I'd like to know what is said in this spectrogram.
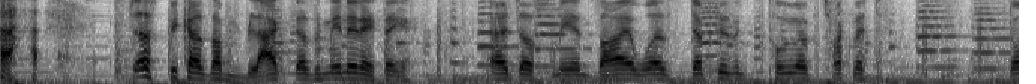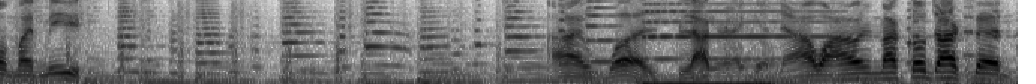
Just because I'm black doesn't mean anything. That just means I was dipped in a pool of chocolate. Don't mind me. I was black. Here I go. Now I'm Michael Jackson.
